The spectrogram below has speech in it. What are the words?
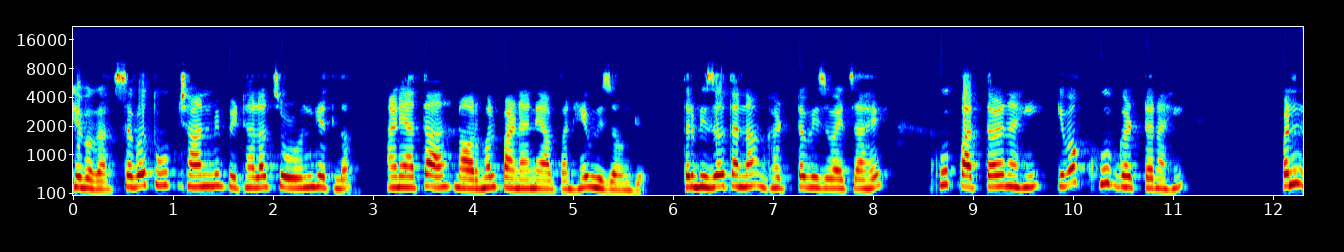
हे बघा सगळं तूप छान मी पिठाला चोळून घेतलं. आणि आता नॉर्मल पाण्याने आपण हे भिजवून घेऊ. तर भिजवताना घट्ट भिजवायचं आहे. खूप पातळ नाही किंवा खूप घट्ट नाही. पण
